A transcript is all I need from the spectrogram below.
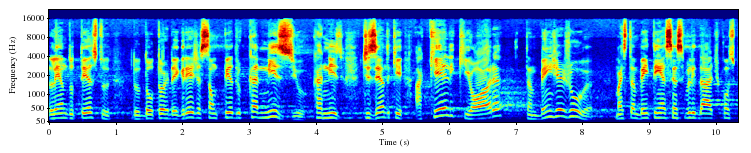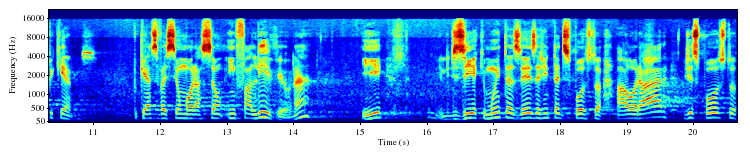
lendo o texto do doutor da igreja, São Pedro Canísio, Canísio, dizendo que aquele que ora também jejua, mas também tem a sensibilidade com os pequenos, porque essa vai ser uma oração infalível, né? E ele dizia que muitas vezes a gente está disposto a orar, disposto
